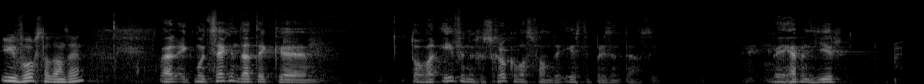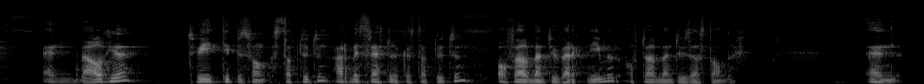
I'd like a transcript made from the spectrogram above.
uw voorstel dan zijn? Wel, ik moet zeggen dat ik uh, toch wel even geschrokken was van de eerste presentatie. Wij hebben hier in België twee types van statuten, arbeidsrechtelijke statuten. Ofwel bent u werknemer, ofwel bent u zelfstandig. En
